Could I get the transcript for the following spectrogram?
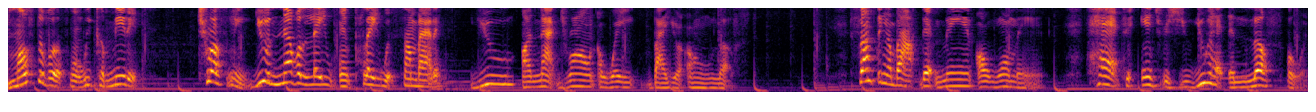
most of us, when we committed, trust me, you'll never lay and play with somebody you are not drawn away by your own lust. Something about that man or woman had to interest you. You had to lust for it.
